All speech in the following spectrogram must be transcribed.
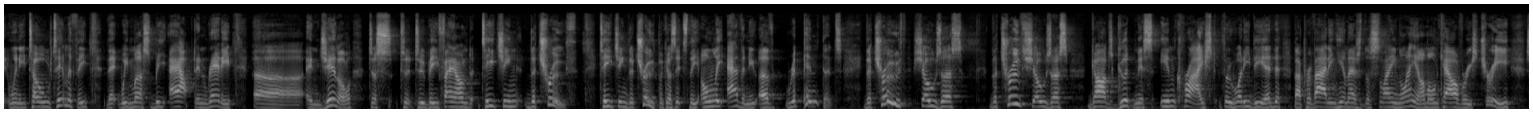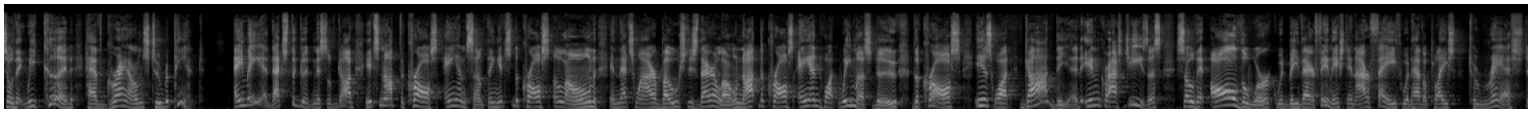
when he told Timothy that we must be apt and ready uh, and gentle to, to, to be found teaching the truth. Teaching the truth because it's the only avenue of repentance. The truth shows us, the truth shows us God's goodness in Christ through what He did by providing Him as the slain lamb on Calvary's tree so that we could have grounds to repent. Amen. That's the goodness of God. It's not the cross and something, it's the cross alone. And that's why our boast is there alone, not the cross and what we must do. The cross is what God did in Christ Jesus so that all the work would be there finished and our faith would have a place to rest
